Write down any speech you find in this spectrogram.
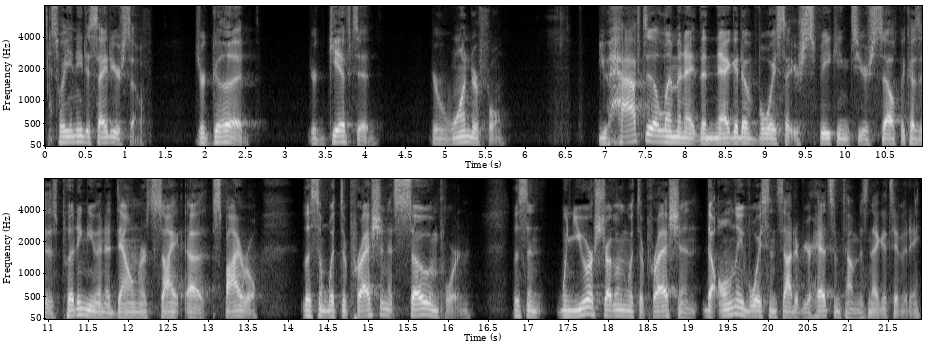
That's what you need to say to yourself. You're good. You're gifted. You're wonderful. You have to eliminate the negative voice that you're speaking to yourself because it is putting you in a downward uh, spiral. Listen, with depression, it's so important. Listen, when you are struggling with depression, the only voice inside of your head sometimes is negativity.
